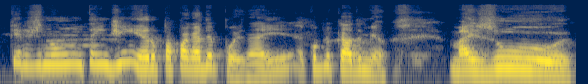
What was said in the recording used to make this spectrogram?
Porque eles não têm dinheiro para pagar depois, né? Aí é complicado mesmo. Mas o.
